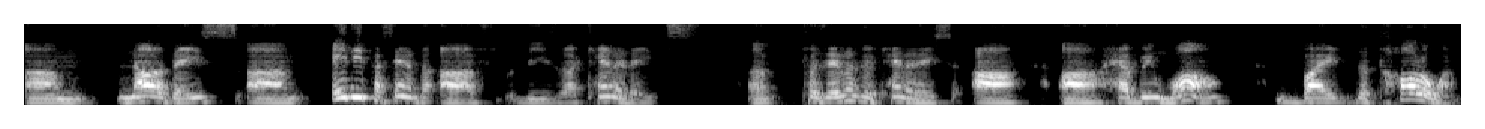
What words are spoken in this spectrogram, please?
um, nowadays, um, 80% of these uh, candidates, uh, presidential candidates, are uh, have been won by the taller one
